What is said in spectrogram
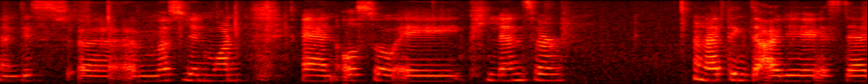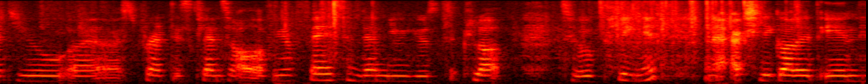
and this uh, a muslin one and also a cleanser and I think the idea is that you uh, spread this cleanser all over your face and then you use the cloth to clean it. And I actually got it in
